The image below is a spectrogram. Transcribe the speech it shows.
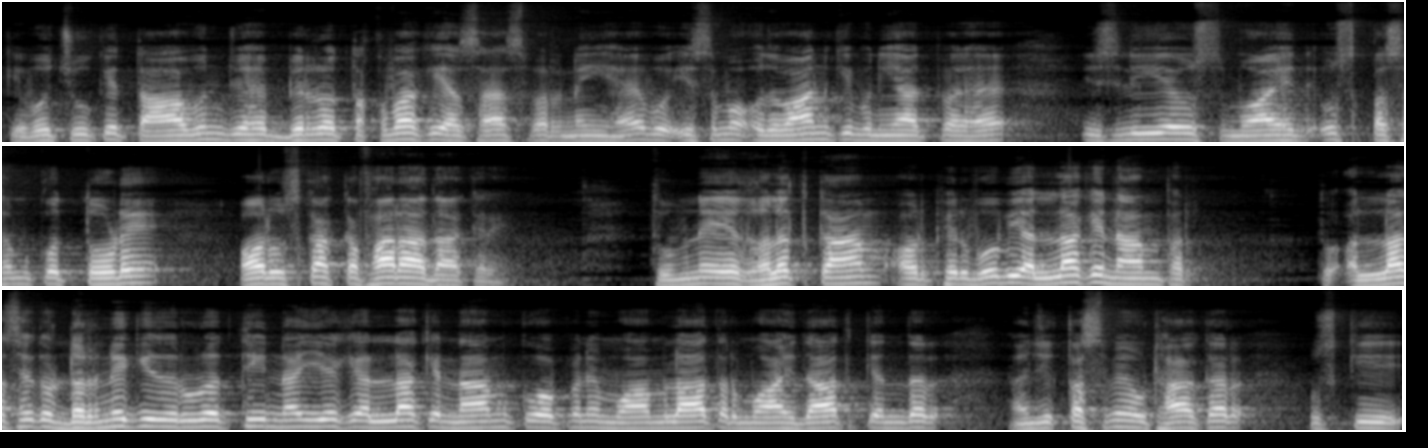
کہ وہ چونکہ تعاون جو ہے بر و تقوا کے اساس پر نہیں ہے، وہ اسم و ادوان کی بنیاد پر ہے اس لیے اس معاہدے اس قسم کو توڑیں اور اس کا کفارہ ادا کریں۔ تم نے ایک غلط کام اور پھر وہ بھی اللہ کے نام پر۔ تو اللہ سے تو ڈرنے کی ضرورت تھی، نہ یہ کہ اللہ کے نام کو اپنے معاملات اور معاہدات کے اندر ہاں جی قسمیں اٹھا کر اس کی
